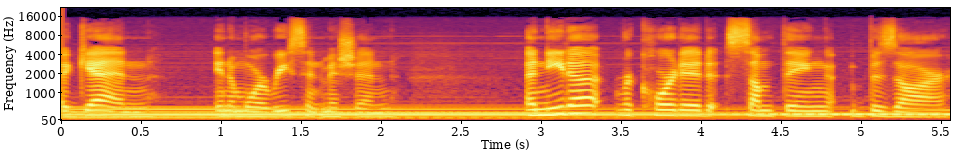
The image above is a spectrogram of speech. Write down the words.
again in a more recent mission, ANITA recorded something bizarre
